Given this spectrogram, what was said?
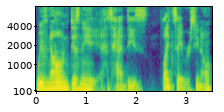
we've known Disney has had these lightsabers, you know.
